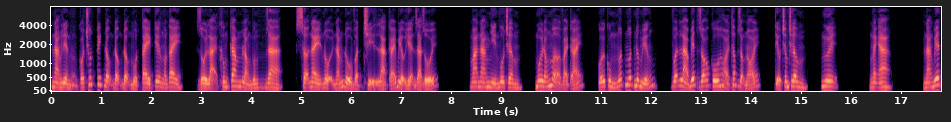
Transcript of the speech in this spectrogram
nàng liền có chút kích động động động một tay kia ngón tay, rồi lại không cam lòng bung ra, sợ này nội nắm đồ vật chỉ là cái biểu hiện giả dối. Mà nàng nhìn vô châm, môi đóng mở vài cái, cuối cùng nuốt nuốt nước miếng, vẫn là biết rõ cô hỏi thấp giọng nói, tiểu châm châm, ngươi, ngạnh a. Nàng biết,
